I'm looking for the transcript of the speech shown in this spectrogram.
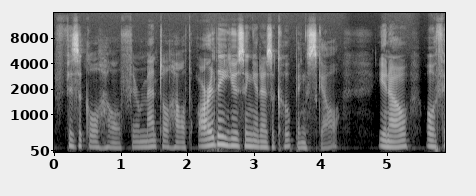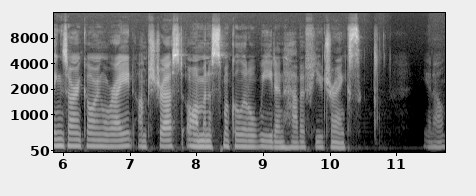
physical health, their mental health? Are they using it as a coping skill? You know, oh, things aren't going right. I'm stressed. Oh, I'm going to smoke a little weed and have a few drinks. You know,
